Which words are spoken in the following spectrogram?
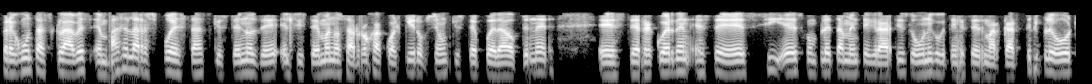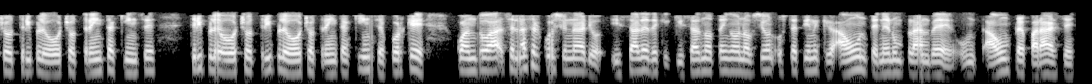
preguntas claves en base a las respuestas que usted nos dé. El sistema nos arroja cualquier opción que usted pueda obtener. Este, recuerden, este es sí es completamente gratis. Lo único que tiene que hacer es marcar triple ocho triple ocho treinta quince triple ocho triple ocho treinta porque cuando se le hace el cuestionario y sale de que quizás no tenga una opción, usted tiene que aún tener un plan B, aún prepararse,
